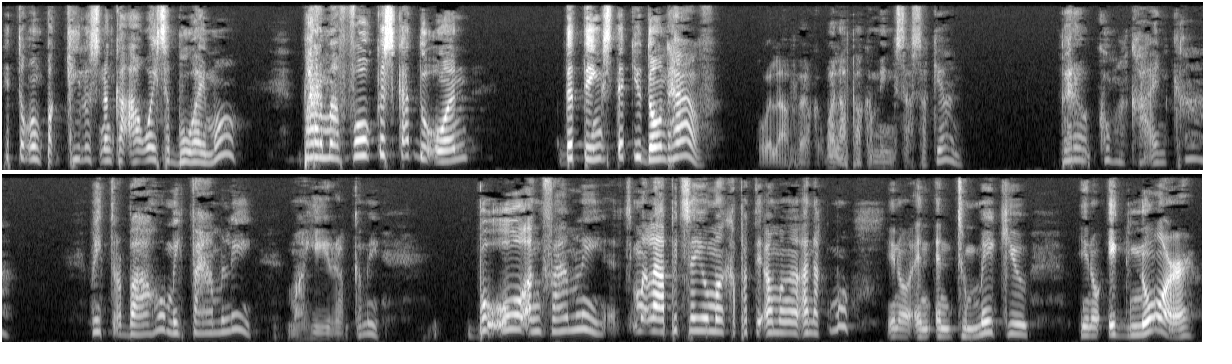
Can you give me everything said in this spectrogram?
Ito ang pagkilos ng kaaway sa buhay mo. Para ma-focus ka doon the things that you don't have. Wala pa, wala pa kaming sasakyan. Pero kumakain ka. May trabaho, may family. Mahirap kami. Buo ang family. Malapit sa iyo mga kapatid, ang mga anak mo. You know, and, and to make you, you know, ignore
